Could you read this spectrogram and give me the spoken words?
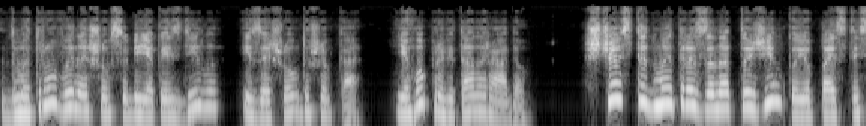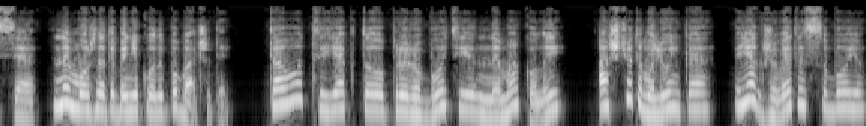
Дмитро винайшов собі якесь діло і зайшов до Шевка. Його привітали радо. Щось ти, Дмитре, занадто жінкою пестишся, не можна тебе ніколи побачити. Та от як то при роботі нема коли. А що там Олюнька, як живете з собою?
